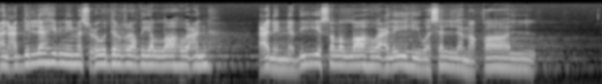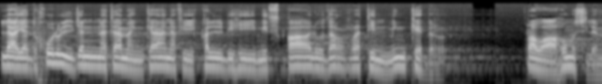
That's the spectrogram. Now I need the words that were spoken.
عن عبد الله بن مسعود رضي الله عنه عن النبي صلى الله عليه وسلم قال لا يدخل الجنة من كان في قلبه مثقال ذرة من كبر. رواه مسلم.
